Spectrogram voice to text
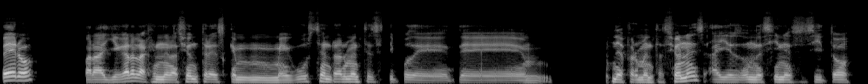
Pero para llegar a la generación 3 que me gusten realmente ese tipo de, de, de fermentaciones, ahí es donde sí necesito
